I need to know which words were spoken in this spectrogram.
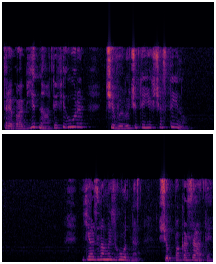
Треба об'єднати фігури чи вилучити їх частину. Я з вами згодна, щоб показати,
